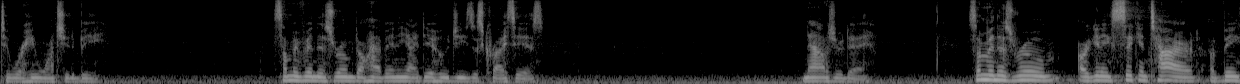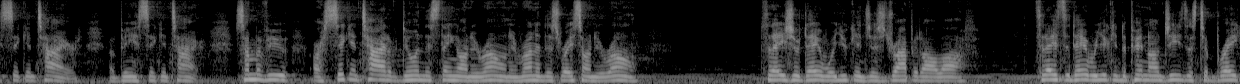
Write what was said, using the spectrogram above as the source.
to where he wants you to be? Some of you in this room don't have any idea who Jesus Christ is. Now's your day. Some of you in this room are getting sick and tired of being sick and tired of being sick and tired. Some of you are sick and tired of doing this thing on your own and running this race on your own. Today's your day where you can just drop it all off. Today's the day where you can depend on Jesus to break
